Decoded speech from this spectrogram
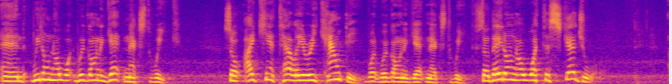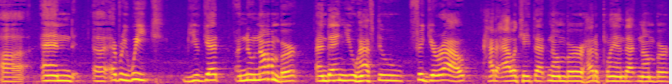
and we don't know what we're going to get next week. So I can't tell Erie County what we're going to get next week. So they don't know what to schedule. Uh, and uh, every week, you get a new number, and then you have to figure out how to allocate that number, how to plan that number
